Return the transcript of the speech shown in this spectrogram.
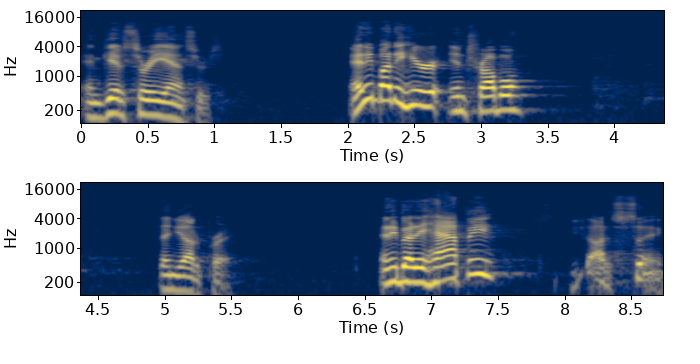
and gives three answers. Anybody here in trouble? Then you ought to pray. Anybody happy? You ought to sing.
